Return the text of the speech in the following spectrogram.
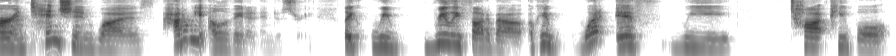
our intention was how do we elevate an industry? Like we really thought about, okay, what if we taught people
